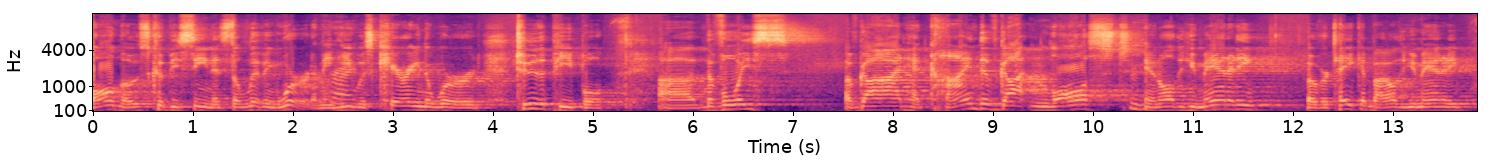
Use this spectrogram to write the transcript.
almost could be seen as the living Word. I mean, he was carrying the Word to the people. Uh, the voice of God had kind of gotten lost in all the humanity, overtaken by all the humanity.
